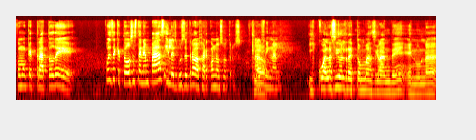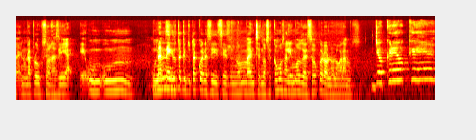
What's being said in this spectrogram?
Como que trato de, pues de que todos estén en paz y les guste trabajar con nosotros al final. ¿Y cuál ha sido el reto más grande en una, en una producción? Así, eh, un, una anécdota que tú te acuerdas y dices, no manches, no sé cómo salimos de eso, pero lo logramos. Yo creo que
